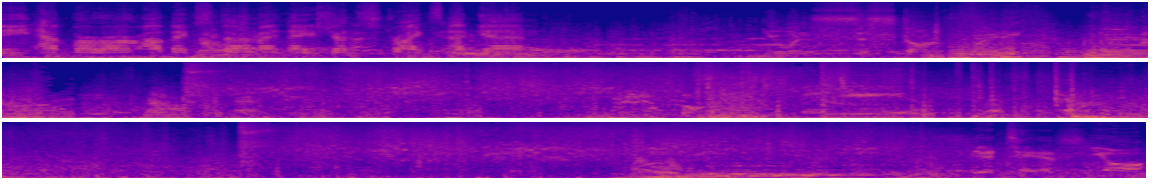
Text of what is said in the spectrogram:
The Emperor of Extermination strikes again. You insist on fighting? It is your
